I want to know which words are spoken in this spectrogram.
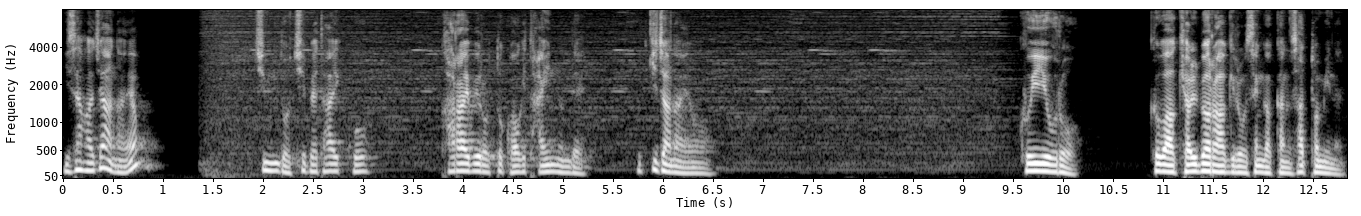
이상하지 않아요? 짐도 집에 다 있고 갈아입을 옷도 거기 다 있는데 웃기잖아요. 그 이후로 그와 결별하기로 생각한 사토미는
